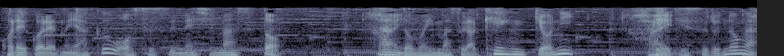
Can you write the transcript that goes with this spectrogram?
これこれの役をお勧めしますと何度も言いますが、謙虚に提示するのが、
